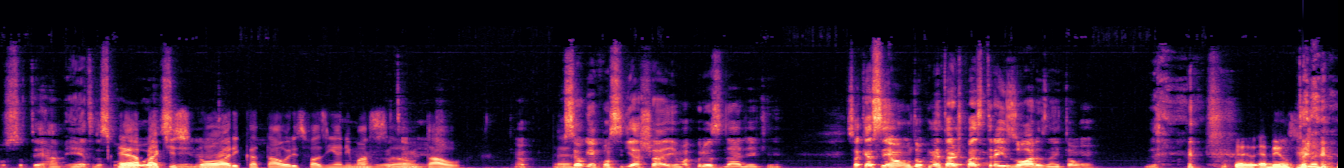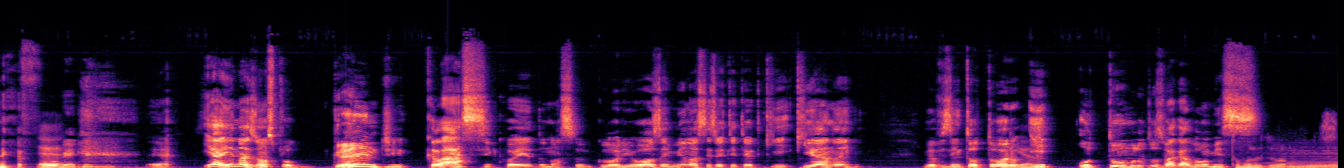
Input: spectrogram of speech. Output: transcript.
o soterramento das coisas. É, a parte assim, né? histórica tal, eles fazem animação exatamente. tal. É. Se alguém conseguir achar aí, uma curiosidade aí que. Só que assim, é um documentário de quase três horas, né? Então. É, é denso, né? É. É. E aí nós vamos pro grande clássico aí do nosso glorioso em 1988. Que, que ano, hein? Meu vizinho Totoro e O Túmulo dos Vagalumes. O Túmulo dos Vagalumes.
